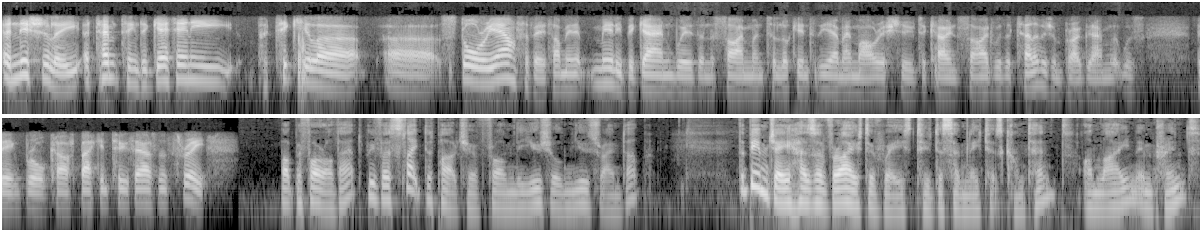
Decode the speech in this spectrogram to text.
initially attempting to get any particular uh, story out of it. I mean, it merely began with an assignment to look into the MMR issue to coincide with a television program that was being broadcast back in 2003. But before all that, we've a slight departure from the usual news roundup. The BMJ has a variety of ways to disseminate its content online, in print,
